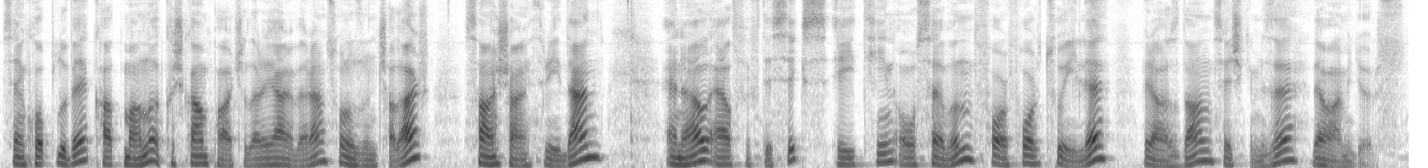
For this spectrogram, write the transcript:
senkoplu ve katmanlı akışkan parçalara yer veren son uzun çalar Sunshine 3'den NL L56 1807 442 ile birazdan seçkimize devam ediyoruz.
